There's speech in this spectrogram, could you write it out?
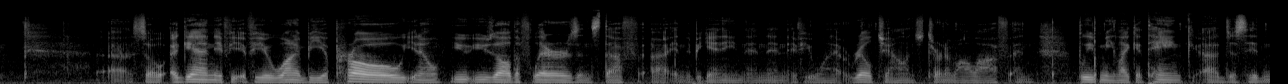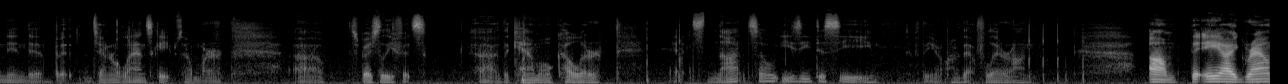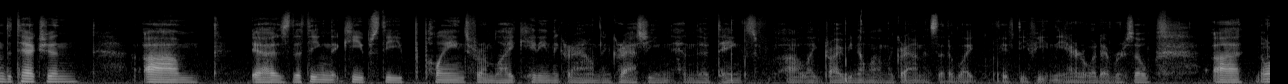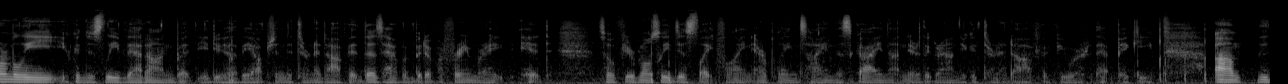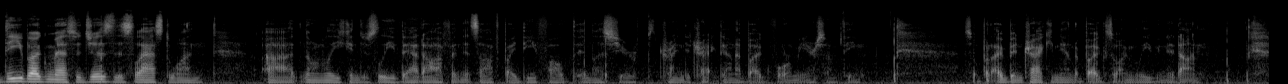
Uh, so again, if you, if you want to be a pro, you know, you use all the flares and stuff in the beginning, and then if you want a real challenge, turn them all off. And believe me, like a tank just hidden in the general landscape somewhere, especially if it's uh, the camo color. It's not so easy to see if they don't have that flare on. Um, the AI ground detection um, is the thing that keeps the planes from like hitting the ground and crashing and the tanks uh, like driving along the ground instead of like 50 feet in the air or whatever. So Uh, normally you can just leave that on, but you do have the option to turn it off. It does have a bit of a frame rate hit, so if you're mostly just like flying airplanes high in the sky, not near the ground, you could turn it off if you were that picky. Um, the debug messages, this last one, uh, normally you can just leave that off and it's off by default unless you're trying to track down a bug for me or something. So, but I've been tracking down a bug, so I'm leaving it on.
